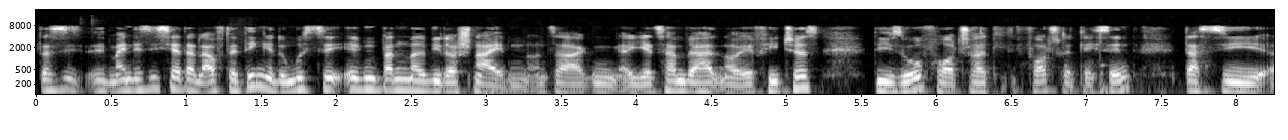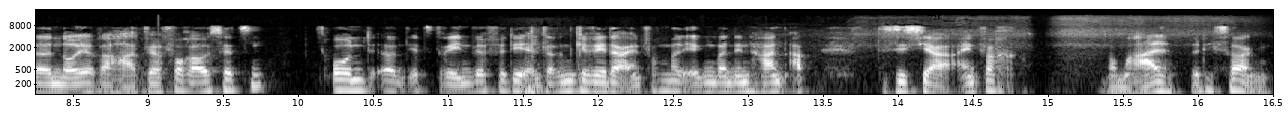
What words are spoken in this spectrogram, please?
das ist, ich meine, das ist ja der Lauf der Dinge. Du musst sie irgendwann mal wieder schneiden und sagen, äh, jetzt haben wir halt neue Features, die so fortschritt, fortschrittlich sind, dass sie äh, neuere Hardware voraussetzen. Und äh, jetzt drehen wir für die älteren Geräte einfach mal irgendwann den Hahn ab. Das ist ja einfach normal, würde ich sagen.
